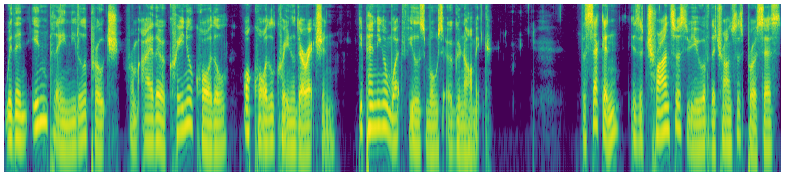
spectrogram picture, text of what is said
with an in-plane needle approach from either a cranial caudal or caudal cranial direction, depending on what feels most ergonomic. The second is a transverse view of the transverse process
